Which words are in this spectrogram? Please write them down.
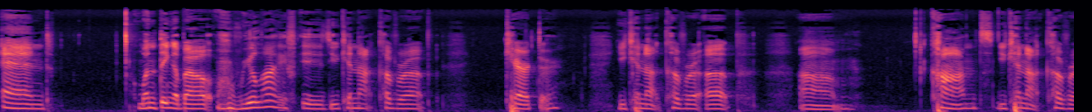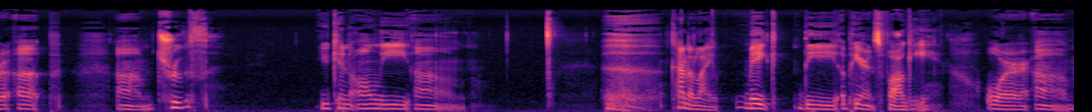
And one thing about real life is you cannot cover up character. You cannot cover up um, cons. You cannot cover up um, truth. You can only um, kind of like make the appearance foggy or um,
